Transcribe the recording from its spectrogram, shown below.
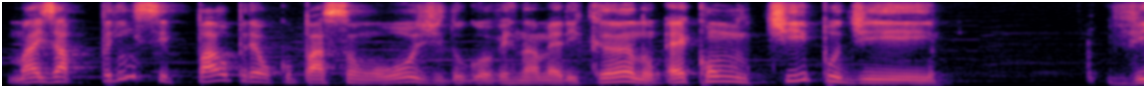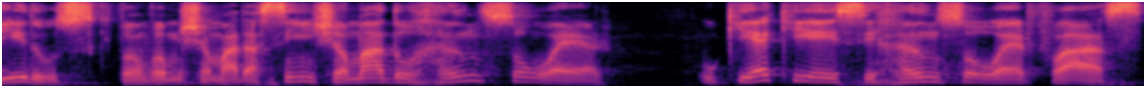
mas a principal preocupação hoje do governo americano é com um tipo de vírus, vamos chamar assim, chamado ransomware. O que é que esse ransomware faz?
